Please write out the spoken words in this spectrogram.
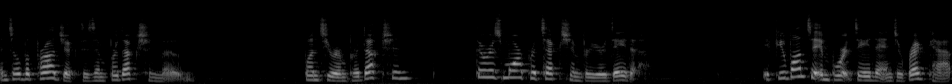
until the project is in production mode. Once you're in production, there is more protection for your data. If you want to import data into REDCap,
